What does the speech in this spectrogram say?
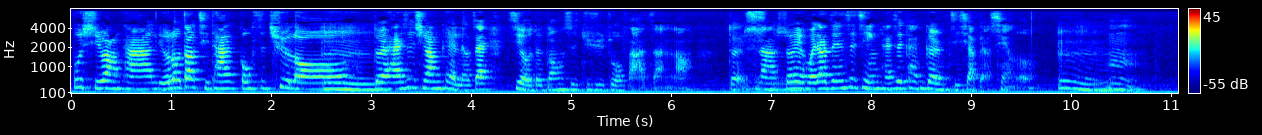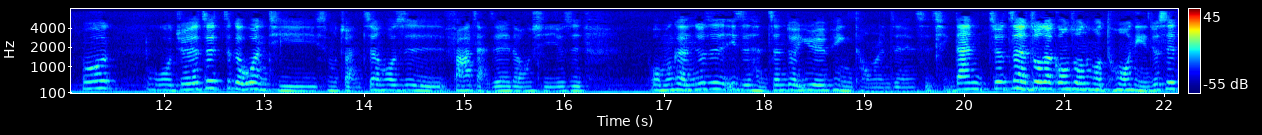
不希望他流落到其他公司去喽。嗯，对，还是希望可以留在既有的公司继续做发展了。对，那所以回到这件事情，还是看个人绩效表现了。嗯嗯，我。我觉得这这个问题，什么转正或是发展这些东西，就是我们可能就是一直很针对约聘同仁这件事情，但就真的做这工作那么多年，就是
